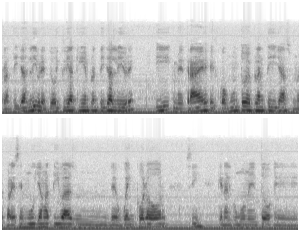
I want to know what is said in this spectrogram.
plantillas libres doy clic aquí en plantillas libres y me trae el conjunto de plantillas me parece muy llamativas mm, de buen color ¿sí? que en algún momento eh,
